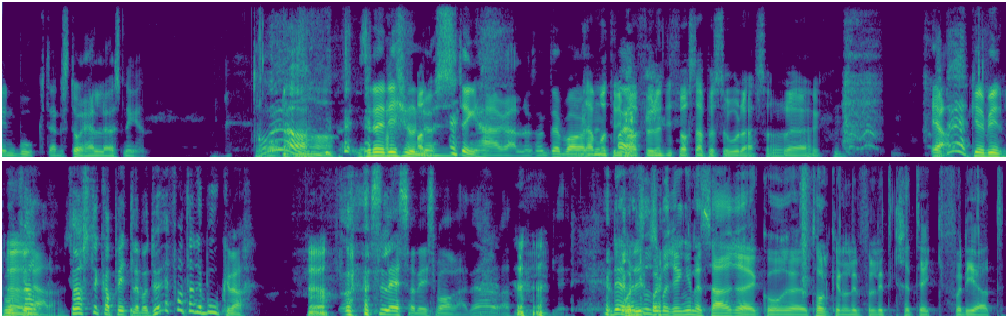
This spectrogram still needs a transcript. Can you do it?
en bok der det står hele løsningen. Oh, ja. Så det, det er ikke noe nøsting her eller noe sånt. Det er bare Der måtte de bare funnet i første episode, så det Ja, kunne begynt boken Ja. der, da. Første kapittelet bare Du, jeg fant denne boken der! Ja. så leser de svaret. Det hadde vært nydelig. Det er litt sånn som Ringenes herre, hvor uh, Tolkien har litt kritikk fordi at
